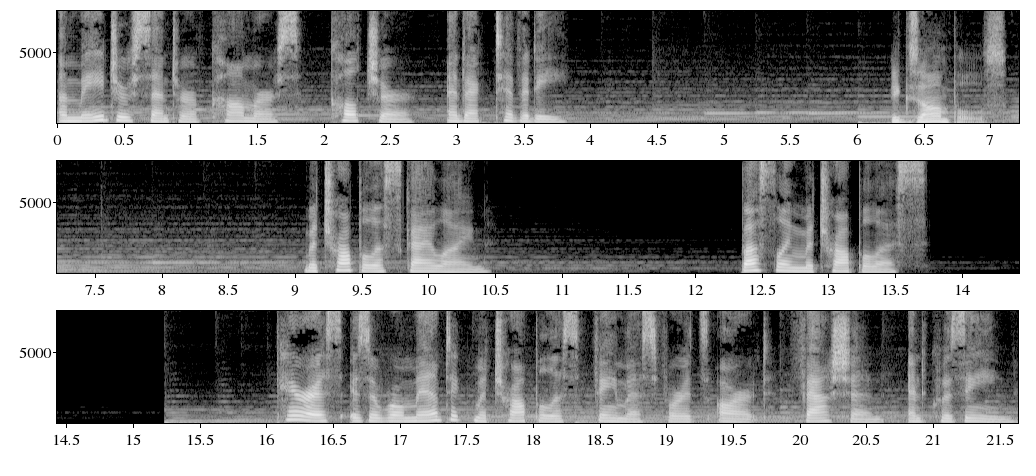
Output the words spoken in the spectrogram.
a major center of commerce, culture, and activity. Examples Metropolis skyline, Bustling metropolis. Paris is a romantic metropolis famous for its art, fashion, and cuisine.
